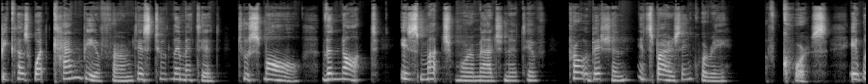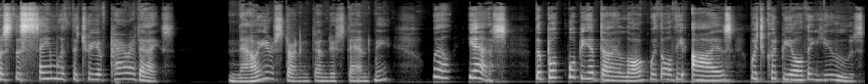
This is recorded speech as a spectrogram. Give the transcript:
because what can be affirmed is too limited, too small. The not is much more imaginative. Prohibition inspires inquiry. Of course, it was the same with the tree of paradise. Now you're starting to understand me. Well, yes, the book will be a dialogue with all the I's, which could be all the U's.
